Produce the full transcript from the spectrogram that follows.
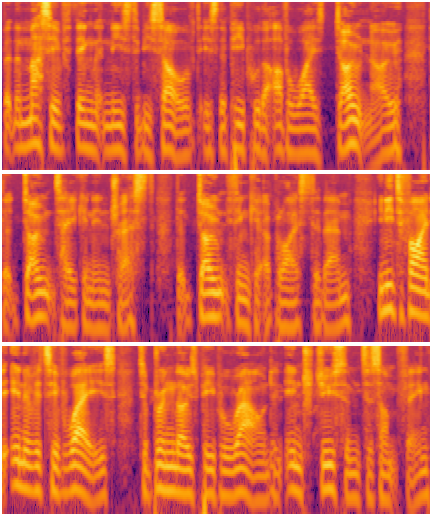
But the massive thing that needs to be solved is the people that otherwise don't know that don't take an interest that don't think it applies to them. You need to find innovative ways to bring those people round and introduce them to something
